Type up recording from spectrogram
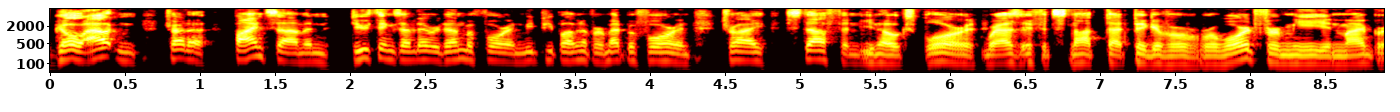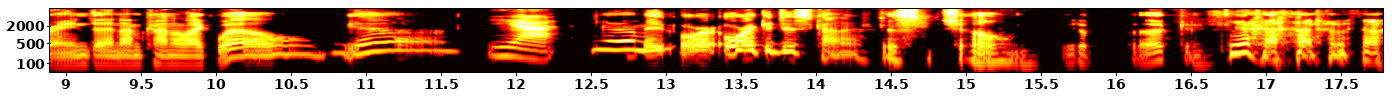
go out and try to find some and do things i've never done before and meet people i've never met before and try stuff and you know explore it. Whereas if it's not that big of a reward for me in my brain then i'm kind of like well yeah. Yeah. Yeah maybe or or i could just kind of just chill read a book and yeah. I don't know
